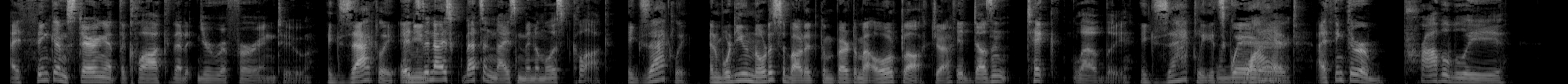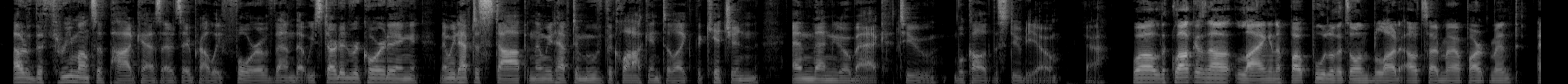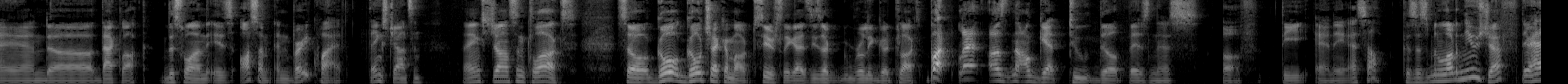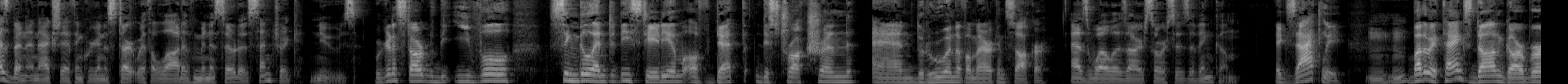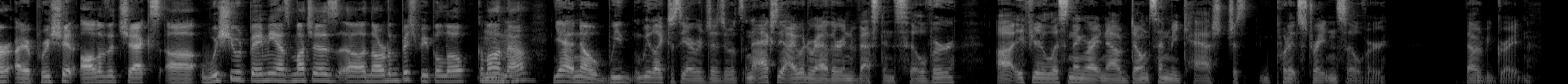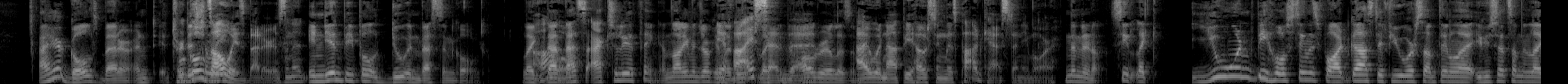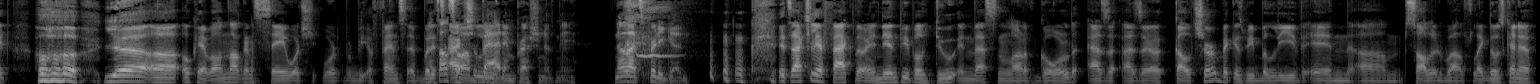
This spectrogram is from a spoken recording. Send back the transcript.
I think I'm staring at the clock that you're referring to. Exactly. And It's you- a nice that's a nice minimalist clock. exactly. And what do you notice about it compared to my old clock, Jeff? It doesn't tick loudly. exactly. It's where quiet. I think there are probably out of the three months of podcasts, I would say probably four of them that we started recording, then we'd have to stop, and then we'd have to move the clock into like the kitchen, and then go back to we'll call it the studio. Yeah. Well, the clock is now lying in a pool of its own blood outside my apartment, and uh, that clock, this one is awesome and very quiet. Thanks, Jonsson. Thanks, Jonsson Clocks. So go go check them out. Seriously, guys, these are really good clocks. But let us now get to the business of the NASL because there's been a lot of news, Jeff. There has been, and actually, I think we're going to start with a lot of Minnesota centric news. We're gonna start with the evil single entity stadium of death, destruction, and the ruin of American soccer. As well as our sources of income. Exactly. By the way, thanks Don Garber. I appreciate all of the checks. Uh, wish you would pay me as much as uh, Northern Pitch people, though. Come on now. Yeah, no, we we like to see our residuals, and actually, I would rather invest in silver. Uh, if you're listening right now, don't send me cash. Just put it straight in silver. That would be great. I hear gold's better, and Well, gold's always better, isn't it? Indian people do invest in gold. Like Oh. that. That's actually a thing. I'm not even joking. if do- I like, said that, all realism. I would not be hosting this podcast anymore. No, no, no. See, like you wouldn't be hosting this podcast if you were something like if you said something like, "Oh, yeah, uh, okay." Well, I'm not gonna say what what would be offensive, but That's it's also actually a bad impression of me. No, that's pretty good. it's actually a fact though. Indian people do invest in a lot of gold as a, as a culture because we believe in um, solid wealth, like those kind of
